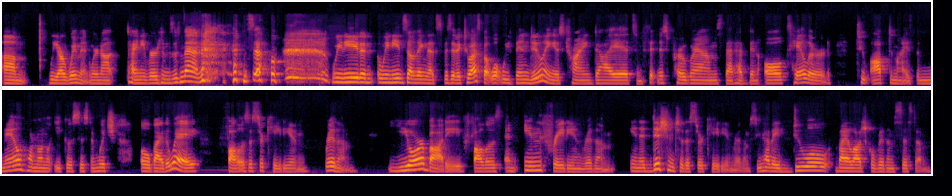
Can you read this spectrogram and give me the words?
um, we are women we're not tiny versions of men. So we need and we need something that's specific to us but what we've been doing is trying diets and fitness programs that have been all tailored to optimize the male hormonal ecosystem which oh by the way follows a circadian rhythm. Your body follows an infradian rhythm in addition to the circadian rhythm. So you have a dual biological rhythm system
